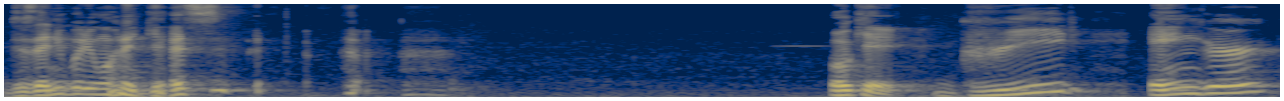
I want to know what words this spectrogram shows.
does anybody want to guess? okay, greed, anger,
